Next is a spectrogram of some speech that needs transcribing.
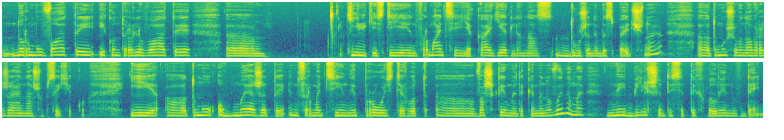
нормувати і контролювати. Кількість тієї інформації, яка є для нас дуже небезпечною, е, тому що вона вражає нашу психіку. І е, тому обмежити інформаційний простір от, е, важкими такими новинами не більше 10 хвилин в день.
